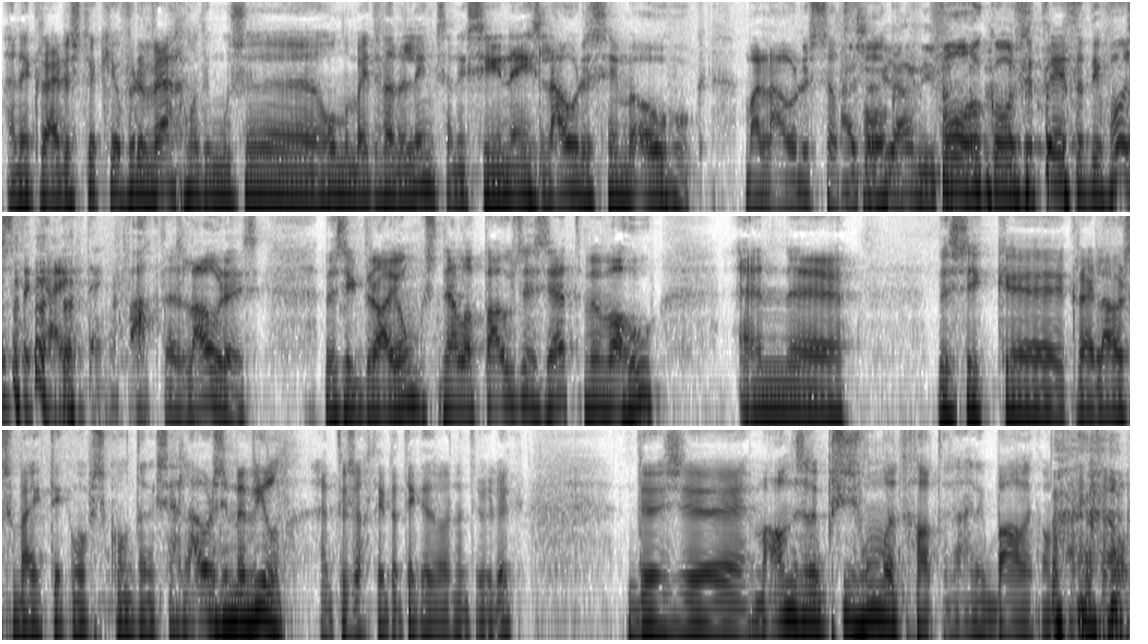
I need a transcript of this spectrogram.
En ik rijd een stukje over de weg, want ik moest eh 100 meter verder links. En ik zie ineens Laurens in mijn ooghoek. Maar Laurens zat vol, geconcentreerd dat hij voor zit te kijken. Ik denk, fuck, dat is Laurens. Dus ik draai om, snelle pauze, zet mijn wahoo. En eh, dus ik, eh ik rijd Laurens voorbij, ik tik hem op zijn kont en ik zeg, Laurens in mijn wiel. En toen zag hij dat ik het was natuurlijk. Dus, eh, maar anders had ik precies 100 gehad. Dus eigenlijk baalde ik al een wel.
